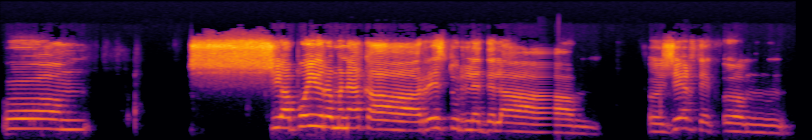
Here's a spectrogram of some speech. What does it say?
um, și apoi rămânea ca resturile de la uh, jertfe, um,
